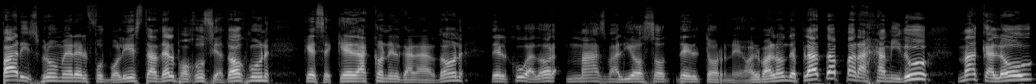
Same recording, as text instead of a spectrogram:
Paris Brumer, el futbolista del Borussia Dortmund, que se queda con el galardón del jugador más valioso del torneo. El balón de plata para Hamidou Makalou,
